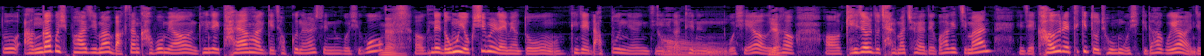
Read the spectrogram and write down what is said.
또 안 가고 싶어 하지만 막상 가보면 굉장히 다양하게 접근을 할 수 있는 곳이고, 네. 어, 근데 너무 욕심을 내면 또 굉장히 나쁜 여행지가 어... 되는 곳이에요. 예. 그래서, 예. 어, 계절도 잘 맞춰야 되고 하겠지만, 이제 가을에 특히 또 좋은 곳이기도 하고요. 이제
